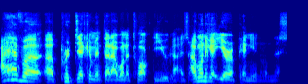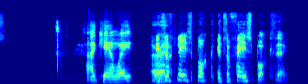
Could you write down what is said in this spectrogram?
I have a, a predicament that I want to talk to you guys. I want to get your opinion on this. I can't wait. All it's right. a Facebook. It's a Facebook thing.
